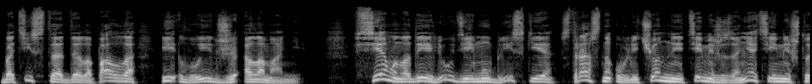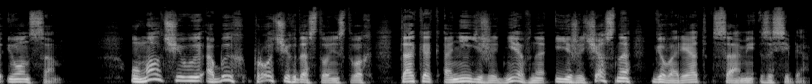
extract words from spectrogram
Батиста де ла Палла и Луиджи Аламанни. Все молодые люди ему близкие, страстно увлеченные теми же занятиями, что и он сам. Умалчиваю об их прочих достоинствах, так как они ежедневно и ежечасно говорят сами за себя.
